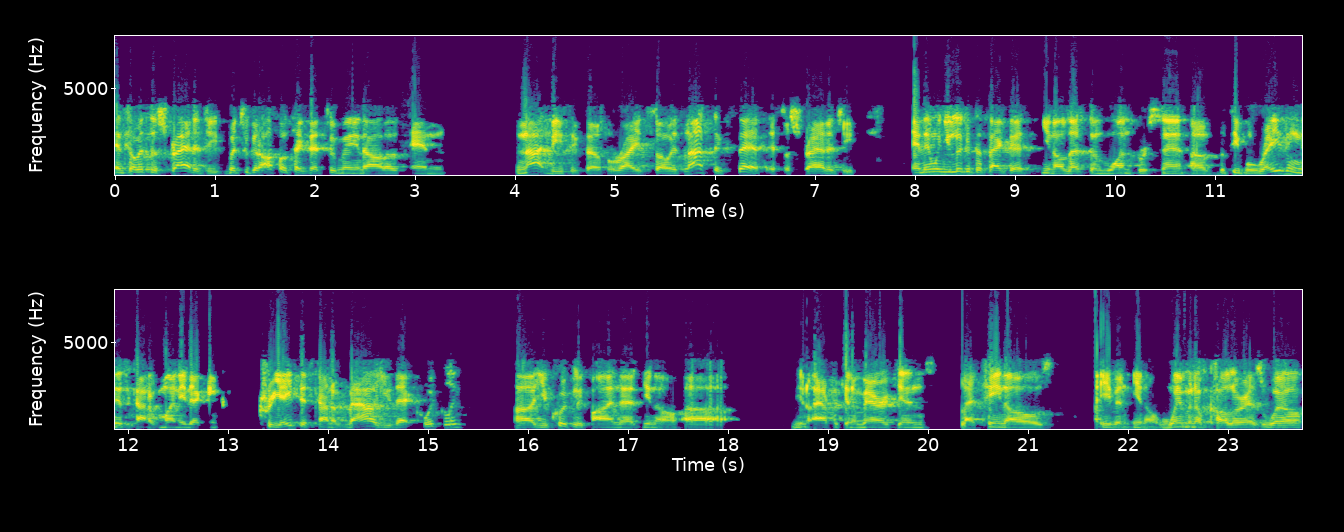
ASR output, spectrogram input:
And so it's a strategy, but you could also take that $2 million and not be successful, right? So it's not success, it's a strategy. And then when you look at the fact that, you know, less than 1% of the people raising this kind of money that can create this kind of value that quickly, uh, you quickly find that, you know, uh, you know, African Americans, Latinos, even, you know, women of color as well,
